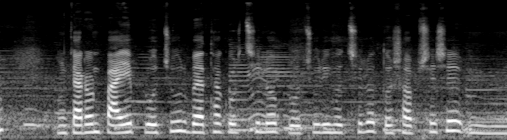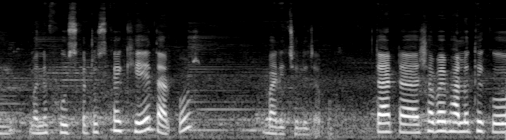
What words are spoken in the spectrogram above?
কারণ পায়ে প্রচুর ব্যথা করছিল, প্রচুরই হচ্ছিল। তো সবশেষে মানে ফুচকা টুচকা খেয়ে তারপর বাড়ি চলে যাব। টাটা, সবাই ভালো থেকো।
